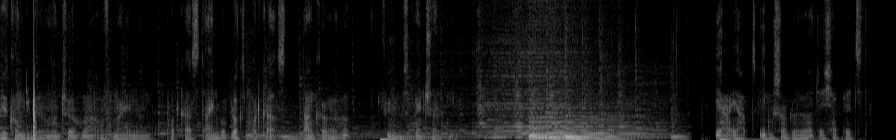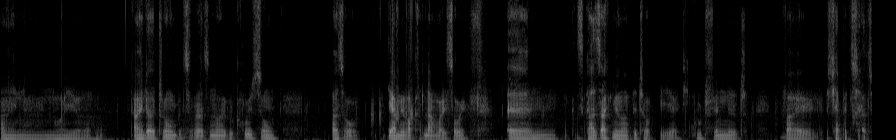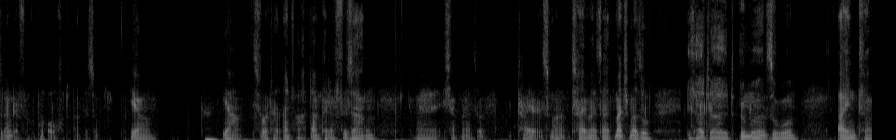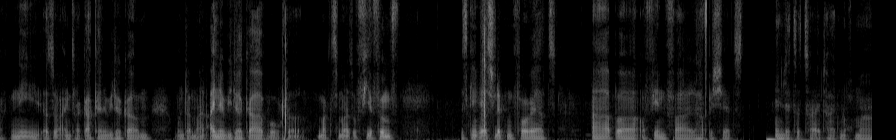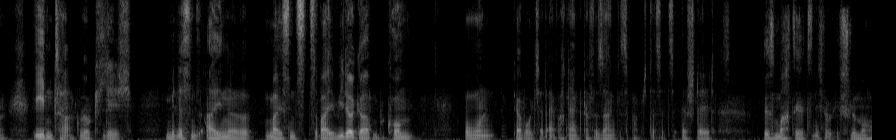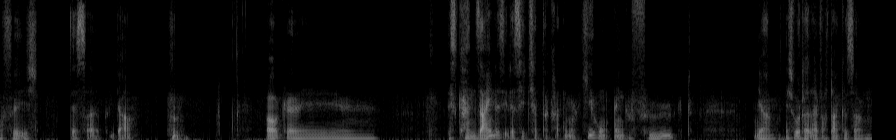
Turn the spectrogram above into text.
Willkommen, liebe Hörerinnen und Hörer, auf meinem Podcast, ein Roblox Podcast. Danke fürs Einschalten. Ja, ihr habt es eben schon gehört, ich habe jetzt eine neue Einleitung bzw. neue Begrüßung. Also, ja, mir war gerade langweilig, sorry. Ähm, sagt mir mal bitte, ob ihr die gut findet, weil ich habe jetzt nicht allzu lange dafür gebraucht. Also, ja ja, ich wollte halt einfach Danke dafür sagen, weil ich habe also teilweise, teilweise halt manchmal so, ich hatte halt immer so einen Tag, nee, also einen Tag gar keine Wiedergaben und dann mal eine Wiedergabe oder maximal so vier, fünf. Es ging erst schleppend vorwärts, aber auf jeden Fall habe ich jetzt in letzter Zeit halt nochmal jeden Tag wirklich mindestens eine, meistens zwei Wiedergaben bekommen. Und da wollte ich halt einfach Danke dafür sagen, deshalb habe ich das jetzt erstellt. Es macht jetzt nicht wirklich schlimmer, hoffe ich. Deshalb, ja. Okay. Es kann sein, dass ihr das seht. Ich habe da gerade eine Markierung eingefügt. Ja, ich wollte halt einfach Danke sagen.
